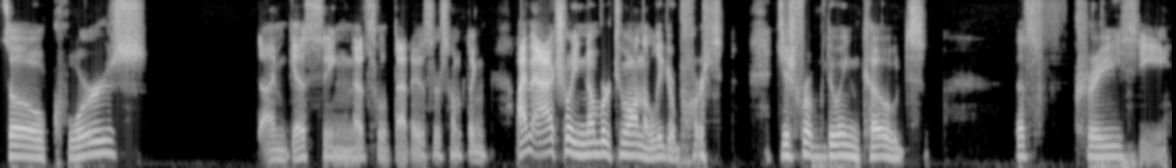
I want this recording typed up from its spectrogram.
So, cores. I'm guessing that's what that is or something. I'm actually number two on the leaderboard just from doing codes. That's crazy.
